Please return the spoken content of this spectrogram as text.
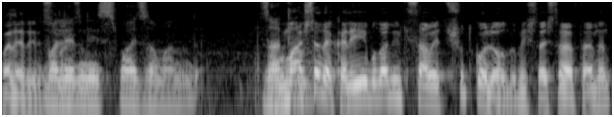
Valerian İsmail. Valerian İsmail zamanında. Bu Zaten maçta da kaleyi bulan ilk isabetli şut gol oldu. Beşiktaş taraftarının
